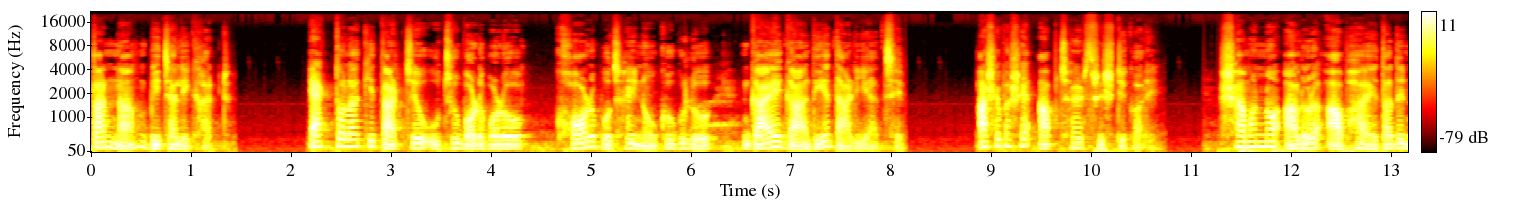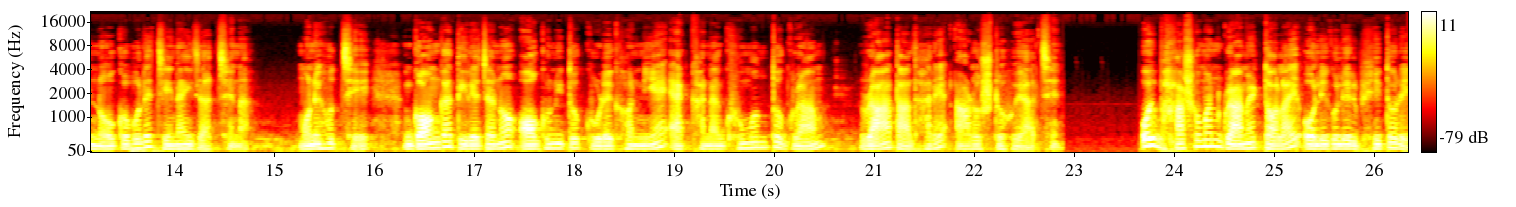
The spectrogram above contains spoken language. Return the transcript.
তার নাম বিচালিঘাট। একতলা কি তার চেয়েও উঁচু বড় বড় খড় বোঝাই নৌকোগুলো গায়ে গা দিয়ে দাঁড়িয়ে আছে। আশেপাশে আবছায়ের সৃষ্টি করে। সামান্য আলোর আভায় তাদের নৌকো বলে চেনাই যাচ্ছে না। মনে হচ্ছে গঙ্গা তীরে যেন অগণিত কুড়েঘর নিয়ে একখানা ঘুমন্ত গ্রাম রাত আধারে আড়ষ্ট হয়ে আছে। ওই ভাসমান গ্রামের তলায় অলিগলির ভিতরে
